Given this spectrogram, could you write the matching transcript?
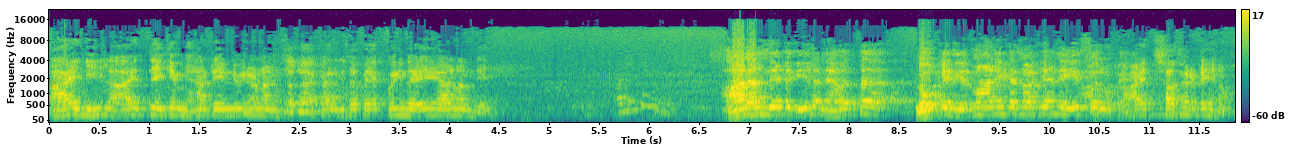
ආයෙ ගිහිල්ලා ආයෙත් ඒකෙන් මෙහාට එන්න වෙනවා නම් සදාකාලික සපයක් කොයින්ද ඒ ආනන්දේ. ආනන්දයට ගිහිල්ලා නැවත ලෝකේ නිර්මාණය කරනවා කියන්නේ ඒ ස්වරූපේ. ආයෙත් සසරට එනවා.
